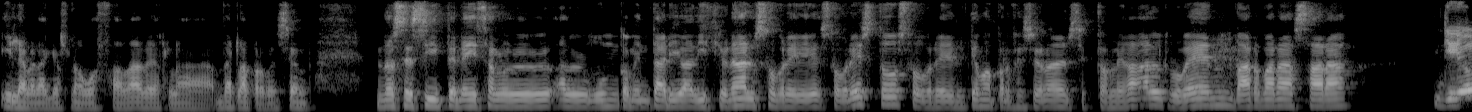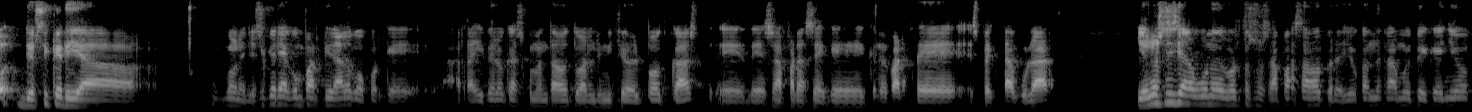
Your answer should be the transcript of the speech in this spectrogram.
y la verdad que es una gozada ver la, ver la profesión. No sé si tenéis algún comentario adicional sobre, sobre esto, sobre el tema profesional del sector legal. Rubén, Bárbara, Sara. Yo, yo sí quería bueno, yo sí quería compartir algo porque a raíz de lo que has comentado tú al inicio del podcast, eh, de esa frase que, me parece espectacular, yo no sé si a alguno de vosotros os ha pasado, pero yo cuando era muy pequeño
